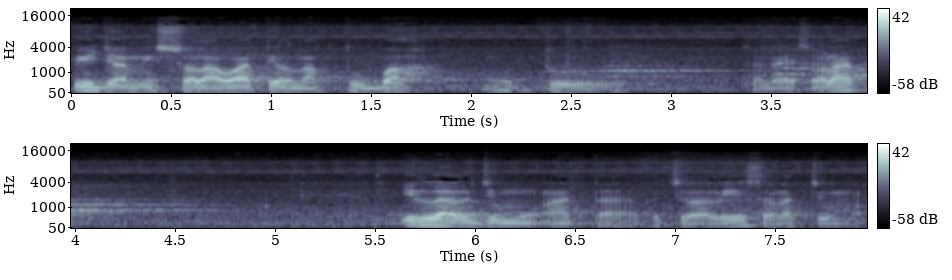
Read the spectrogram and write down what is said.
fi jami sholawatil maktubah itu tanda sholat ilal jumu'ata kecuali sholat jumat.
